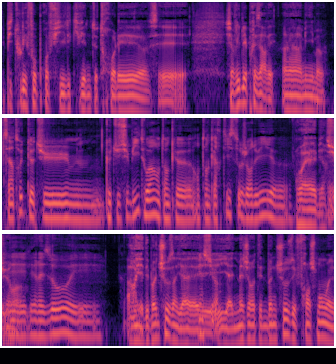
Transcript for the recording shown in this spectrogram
et puis tous les faux profils qui viennent te troller, euh, c'est. J'ai envie de les préserver, un, un minimum. C'est un truc que tu que tu subis toi en tant que en tant qu'artiste aujourd'hui. euh, Ouais, bien sûr. les, les réseaux et Alors il y a des bonnes choses, hein. il y, a, y a une majorité de bonnes choses et franchement, ouais,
